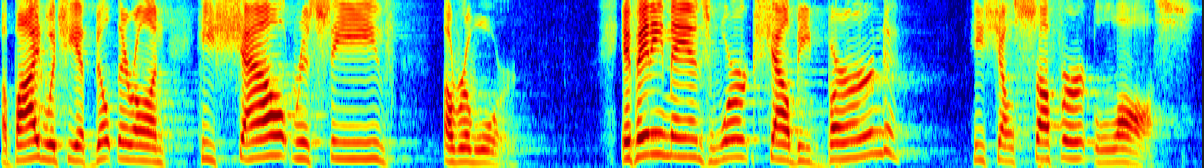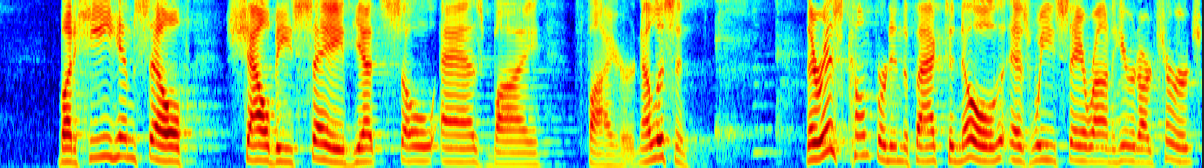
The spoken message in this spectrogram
abide which he hath built thereon, he shall receive a reward. If any man's work shall be burned, he shall suffer loss. But he himself shall be saved, yet so as by fire. Now, listen. There is comfort in the fact to know, as we say around here at our church,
